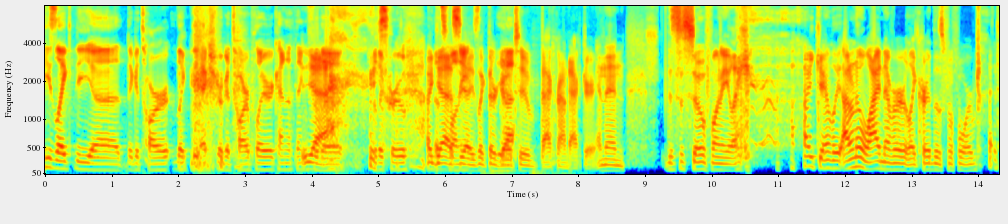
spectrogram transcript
he's like the uh the guitar like the extra guitar player kind of thing Yeah. for the for the crew. I That's guess funny. yeah, he's like their Yeah. go-to background actor. And then this is so funny. Like I can't believe I don't know why I never like heard this before, but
